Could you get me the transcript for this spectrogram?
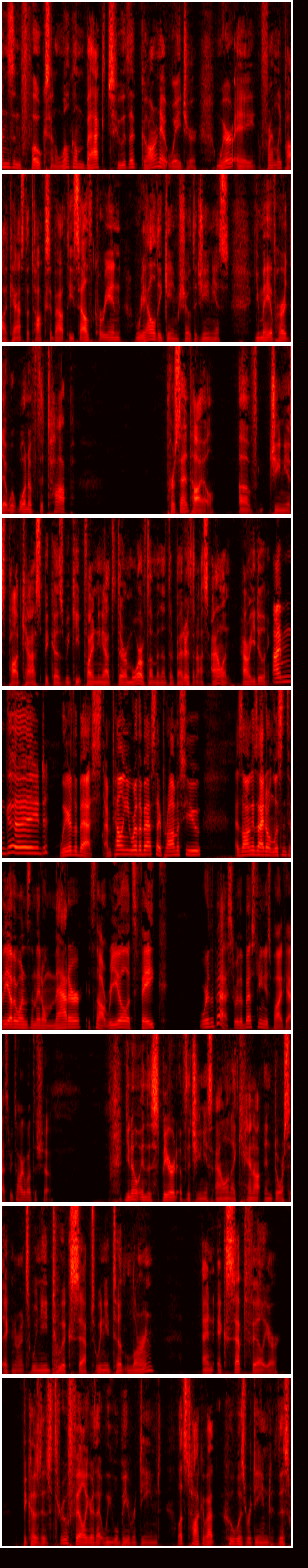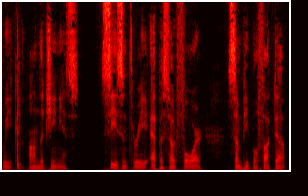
Friends and folks, and welcome back to the Garnet Wager. We're a friendly podcast that talks about the South Korean reality game show, The Genius. You may have heard that we're one of the top percentile of Genius podcasts because we keep finding out that there are more of them and that they're better than us. Alan, how are you doing? I'm good. We're the best. I'm telling you, we're the best. I promise you. As long as I don't listen to the other ones, then they don't matter. It's not real. It's fake. We're the best. We're the best Genius podcast. We talk about the show. You know, in the spirit of the genius, Alan, I cannot endorse ignorance. We need to accept, we need to learn and accept failure because it is through failure that we will be redeemed. Let's talk about who was redeemed this week on The Genius. Season 3, Episode 4. Some people fucked up.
